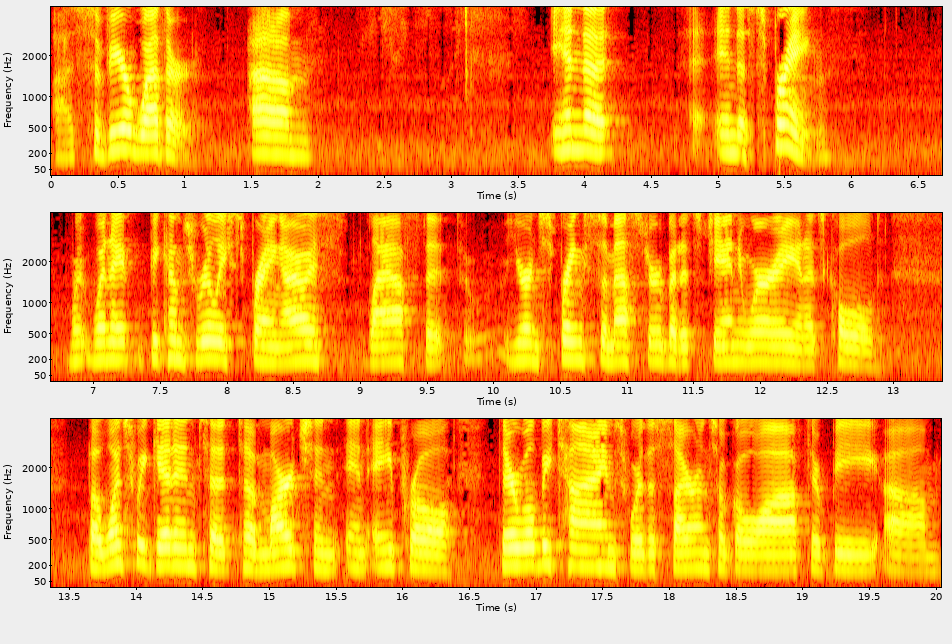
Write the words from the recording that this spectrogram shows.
Uh, severe weather. Um, in the in the spring, when when it becomes really spring, I always laugh that you're in spring semester, but it's January and it's cold. But once we get into to March and, and April, there will be times where the sirens will go off. There'll be um,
